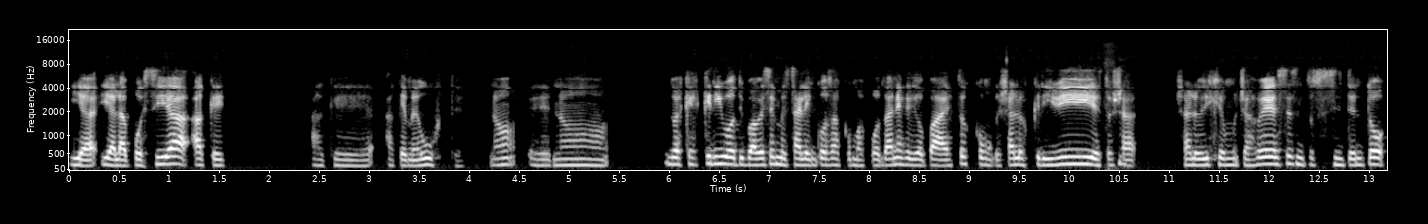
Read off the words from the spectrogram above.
y a, y a la poesía a que, a que, a que me guste, ¿no? Eh, no no es que escribo, tipo a veces me salen cosas como espontáneas que digo, pa, esto es como que ya lo escribí, esto ya, ya lo dije muchas veces, entonces intento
